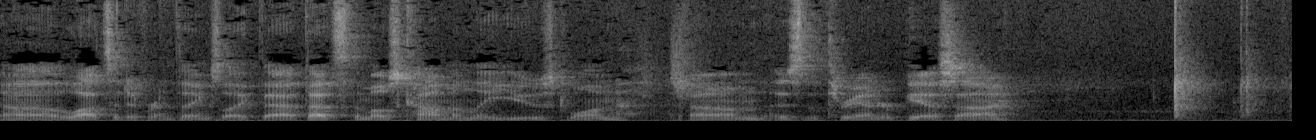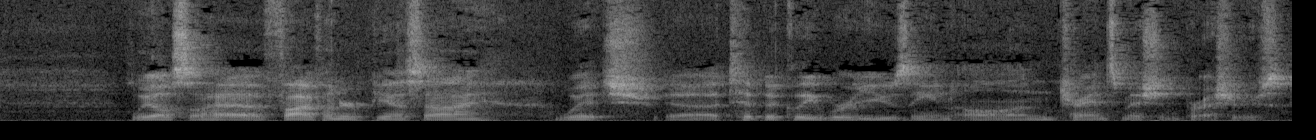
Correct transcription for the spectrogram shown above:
uh, lots of different things like that. That's the most commonly used one, um, is the 300 psi. We also have 500 psi, which uh, typically we're using on transmission pressures.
